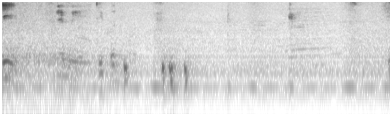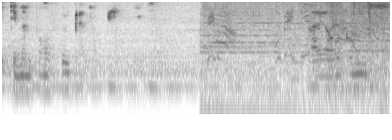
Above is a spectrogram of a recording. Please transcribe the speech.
eh mais était même pas en feu le camion. Allez, on recommence.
